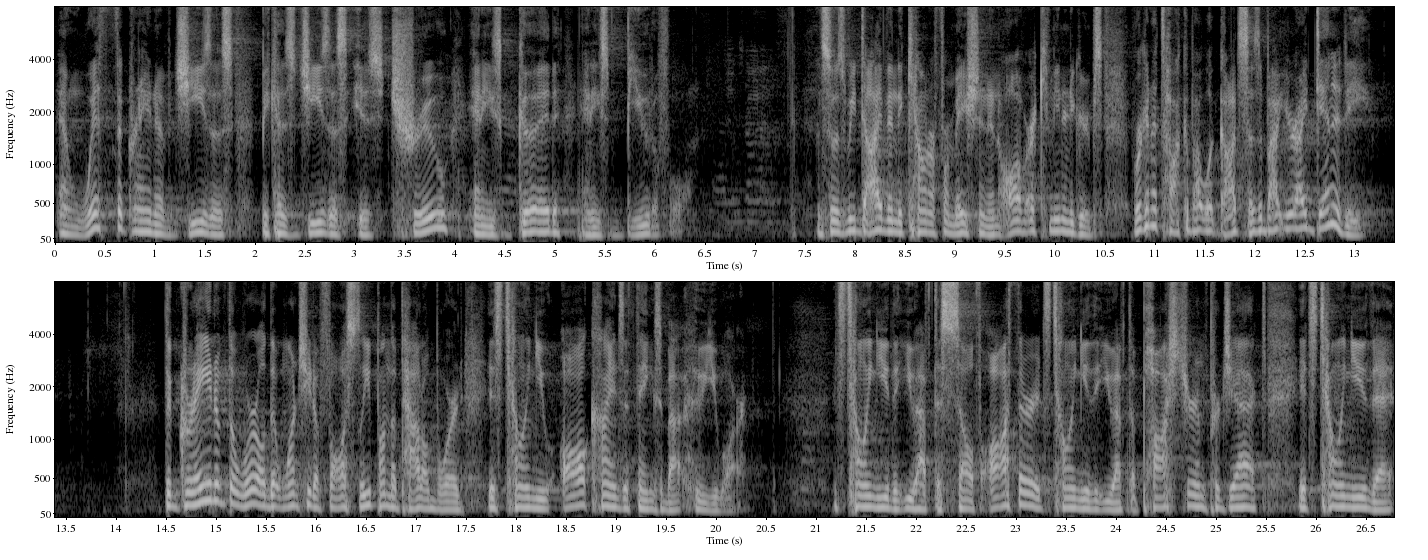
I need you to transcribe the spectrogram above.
and with the grain of Jesus because Jesus is true and he's good and he's beautiful. And so, as we dive into counterformation in all of our community groups, we're going to talk about what God says about your identity. The grain of the world that wants you to fall asleep on the paddleboard is telling you all kinds of things about who you are. It's telling you that you have to self author. It's telling you that you have to posture and project. It's telling you that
